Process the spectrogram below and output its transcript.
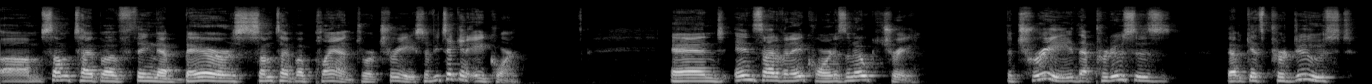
um, some type of thing that bears some type of plant or tree. So if you take an acorn, and inside of an acorn is an oak tree, the tree that produces that gets produced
